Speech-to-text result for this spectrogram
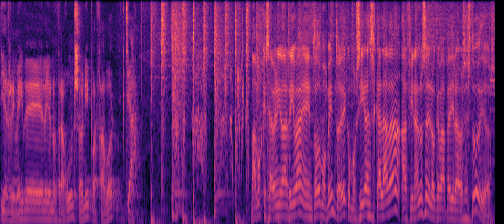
y el remake de Legend of Dragon, Sony, por favor, ya. Vamos, que se ha venido arriba en todo momento, ¿eh? Como sigas escalada, al final no sé de lo que va a pedir a los estudios.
